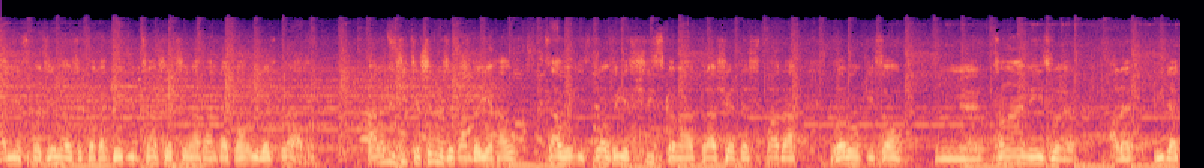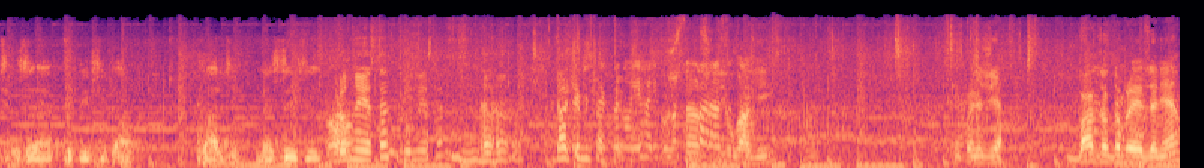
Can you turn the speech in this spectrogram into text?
Pan nie spodziewał, że po tak długim czasie otrzyma Pan taką ilość braw. Ale my się cieszymy, że Pan dojechał cały i zdrowy, jest ślisko na trasie, deszcz pada, warunki są mm, co najmniej złe, ale widać, że cykliści to twardzi. Mężczyźni. Brudny jestem? Brudny jestem? Dajcie mi czapkę. Będą jechali po prostu Korzystając z tej uwagi, chcę powiedzieć, że bardzo dobre jedzenie.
